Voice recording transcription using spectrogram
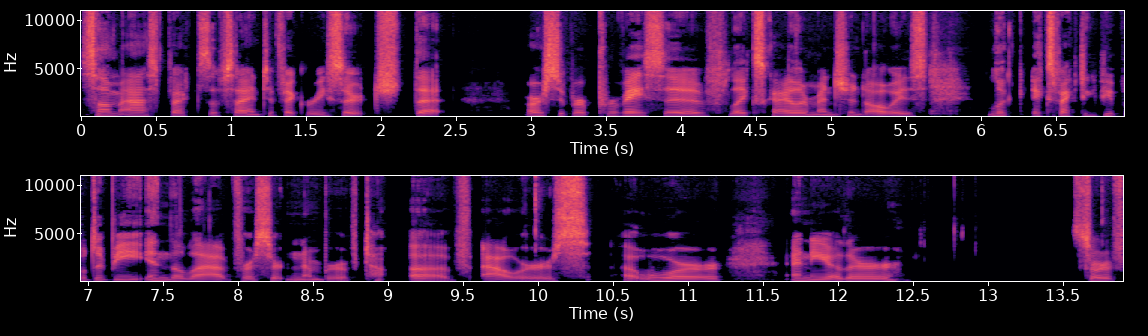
some aspects of scientific research that are super pervasive. Like Skylar mentioned, always look expecting people to be in the lab for a certain number of of hours, uh, or any other sort of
